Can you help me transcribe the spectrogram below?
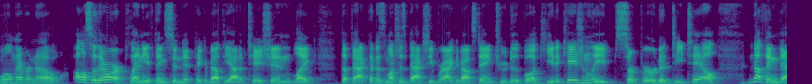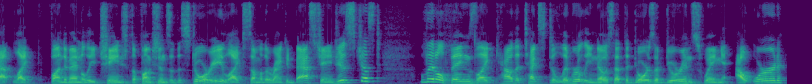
we'll never know. Also, there are plenty of things to nitpick about the adaptation, like the fact that as much as Bakshi bragged about staying true to the book, he'd occasionally subvert a detail. Nothing that, like, fundamentally changed the functions of the story, like some of the Rankin Bass changes, just Little things like how the text deliberately notes that the doors of Durin swing outward.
